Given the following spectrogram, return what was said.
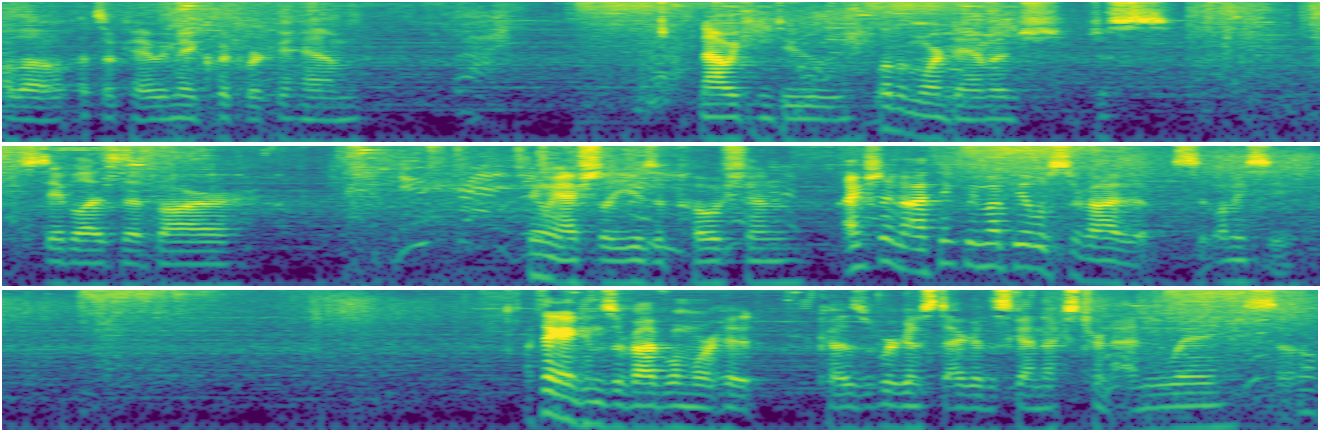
Although, that's okay, we made quick work of him. Now we can do a little bit more damage. Just stabilize that bar. I think we actually use a potion. Actually, no, I think we might be able to survive it. So, let me see. I think I can survive one more hit, because we're going to stagger this guy next turn anyway, so...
